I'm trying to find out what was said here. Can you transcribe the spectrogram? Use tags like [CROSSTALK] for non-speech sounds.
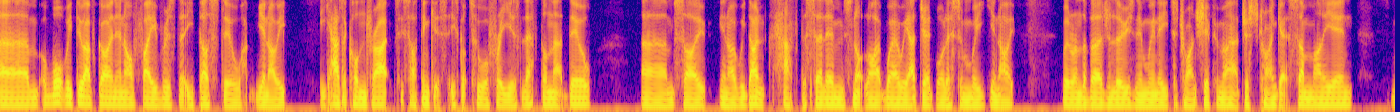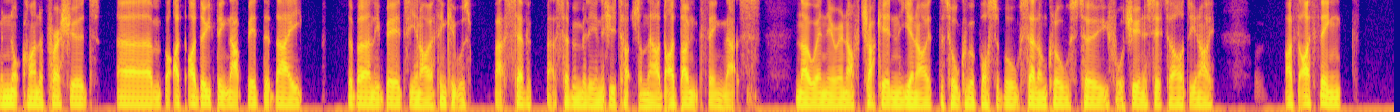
Mm-hmm. Um, what we do have going in our favour is that he does still, you know, he, he has a contract. It's, I think it's he's got two or three years left on that deal. Um, so you know, we don't have to sell him. It's not like where we had Jed Wallace and we, you know, we are on the verge of losing him. We need to try and ship him out just to try and get some money in. We're not kind of pressured. Um, but I, I do think that bid that they the Burnley bid, you know, I think it was about seven, about seven million, as you touched on there. I, I don't think that's nowhere near enough. Chuck in, you know, the talk of a possible sell-on clause to Fortuna Sittard. You know, I, I think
